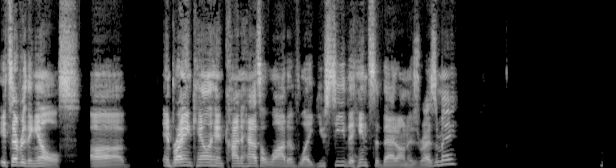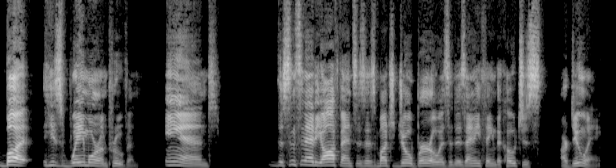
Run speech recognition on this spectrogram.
It's everything else. Uh, and Brian Callahan kind of has a lot of like, you see the hints of that on his resume, but he's way more unproven. And the Cincinnati offense is as much Joe Burrow as it is anything the coaches are doing.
